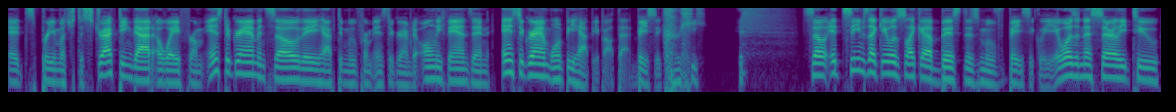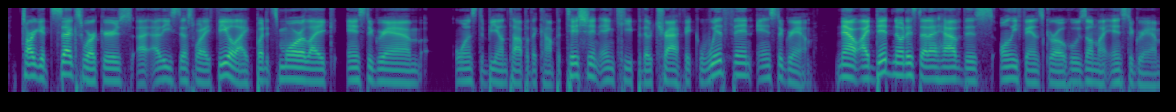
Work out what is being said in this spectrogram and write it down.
it's pretty much distracting that away from Instagram. And so they have to move from Instagram to OnlyFans. And Instagram won't be happy about that, basically. so it seems like it was like a business move, basically. It wasn't necessarily to target sex workers, at least that's what I feel like, but it's more like Instagram wants to be on top of the competition and keep their traffic within Instagram. Now, I did notice that I have this OnlyFans girl who's on my Instagram,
